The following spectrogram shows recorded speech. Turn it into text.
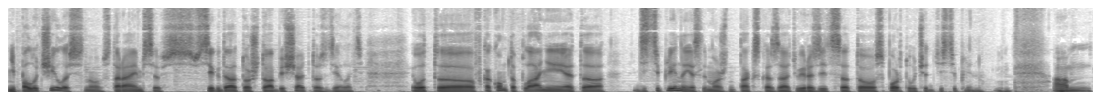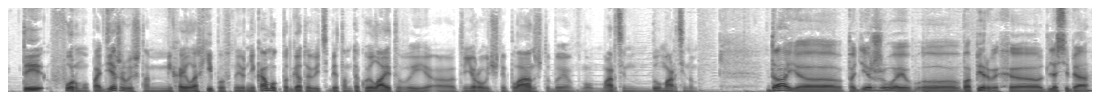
не получилось, но стараемся всегда то, что обещать, то сделать. И вот э, в каком-то плане это дисциплина, если можно так сказать, выразиться, то спорт учит дисциплину. Um, ты форму поддерживаешь? Там Михаил Архипов наверняка мог подготовить тебе там такой лайтовый э, тренировочный план, чтобы ну, Мартин был Мартином. Да, я поддерживаю, э, во-первых, э, для себя,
